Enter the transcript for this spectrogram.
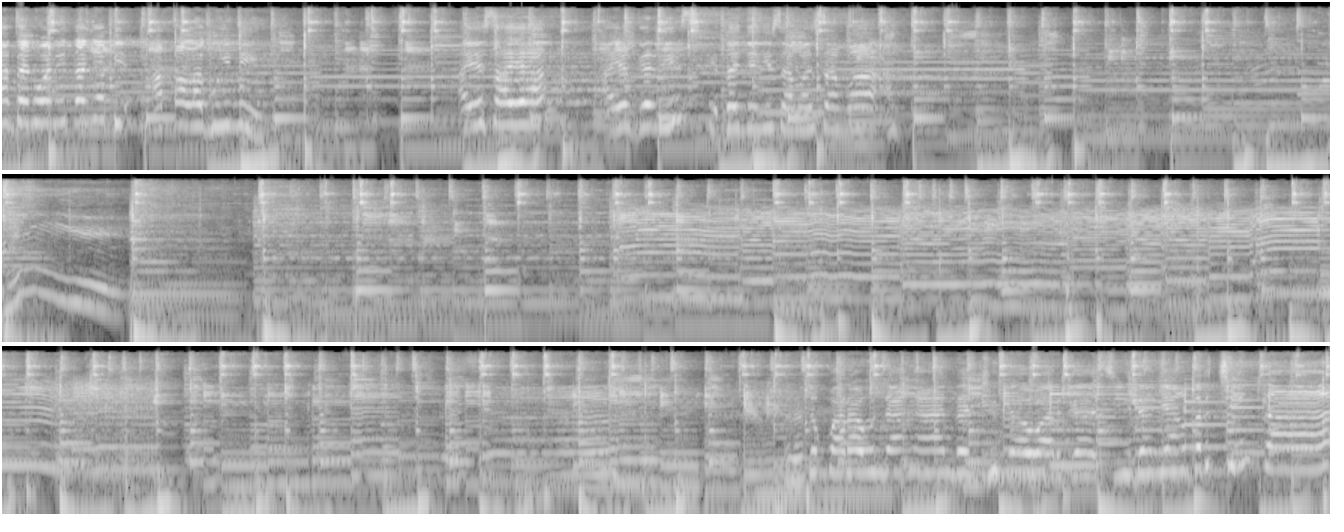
Pengantin wanitanya apa lagu ini? Ayo sayang, ayo gelis kita nyanyi sama-sama. Untuk para undangan dan juga warga sidang yang tercinta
